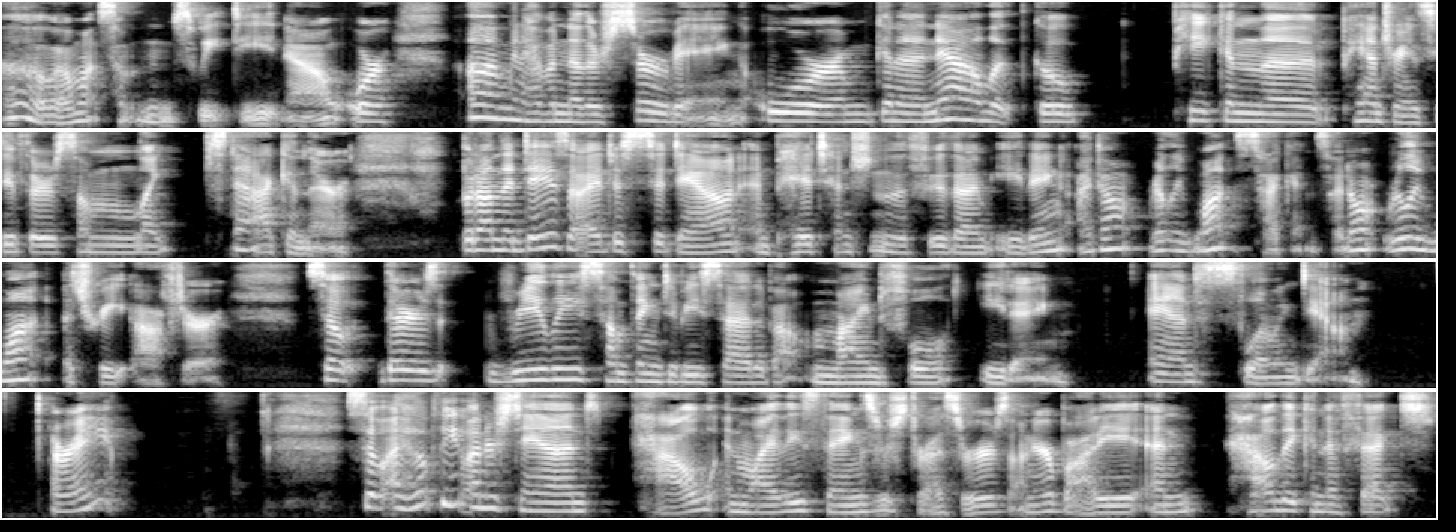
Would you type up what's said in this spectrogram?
oh, I want something sweet to eat now. Or, oh, I'm going to have another serving. Or I'm going to now let go peek in the pantry and see if there's some like snack in there. But on the days that I just sit down and pay attention to the food that I'm eating, I don't really want seconds. I don't really want a treat after. So there's really something to be said about mindful eating and slowing down. All right. So I hope that you understand how and why these things are stressors on your body and how they can affect,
